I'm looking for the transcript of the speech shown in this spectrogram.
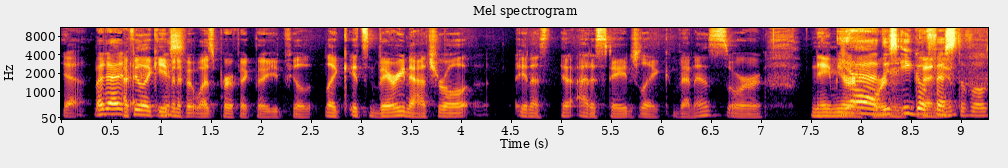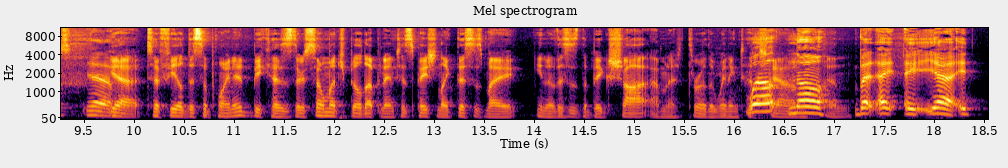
yeah. But I, I feel like even if it was perfect, though, you'd feel like it's very natural in a at a stage like Venice or name your yeah, these ego venue. festivals. Yeah. yeah to feel disappointed because there's so much build up and anticipation like this is my you know this is the big shot i'm going to throw the winning touchdown. Well, no, and but I, I yeah, it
